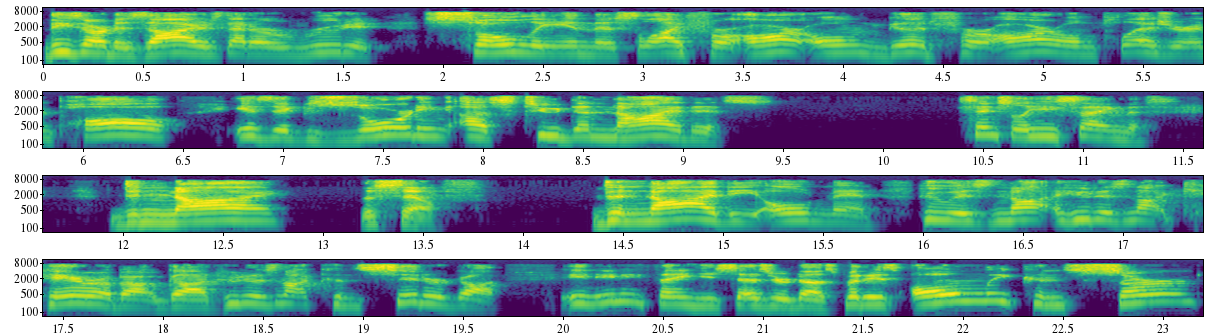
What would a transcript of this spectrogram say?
These are desires that are rooted solely in this life for our own good, for our own pleasure. And Paul is exhorting us to deny this. Essentially, he's saying this deny the self. Deny the old man who is not who does not care about God, who does not consider God, in anything he says or does, but is only concerned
